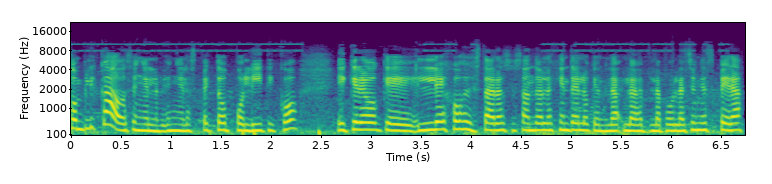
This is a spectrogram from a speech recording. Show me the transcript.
complicados en el, aspecto político y creo que lejos de estar asustando a la gente, lo que la población espera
